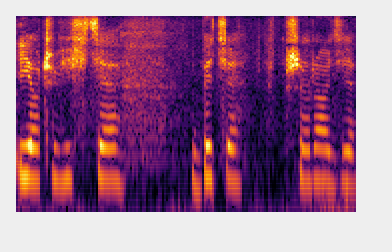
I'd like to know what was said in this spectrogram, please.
i oczywiście bycie w przyrodzie.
